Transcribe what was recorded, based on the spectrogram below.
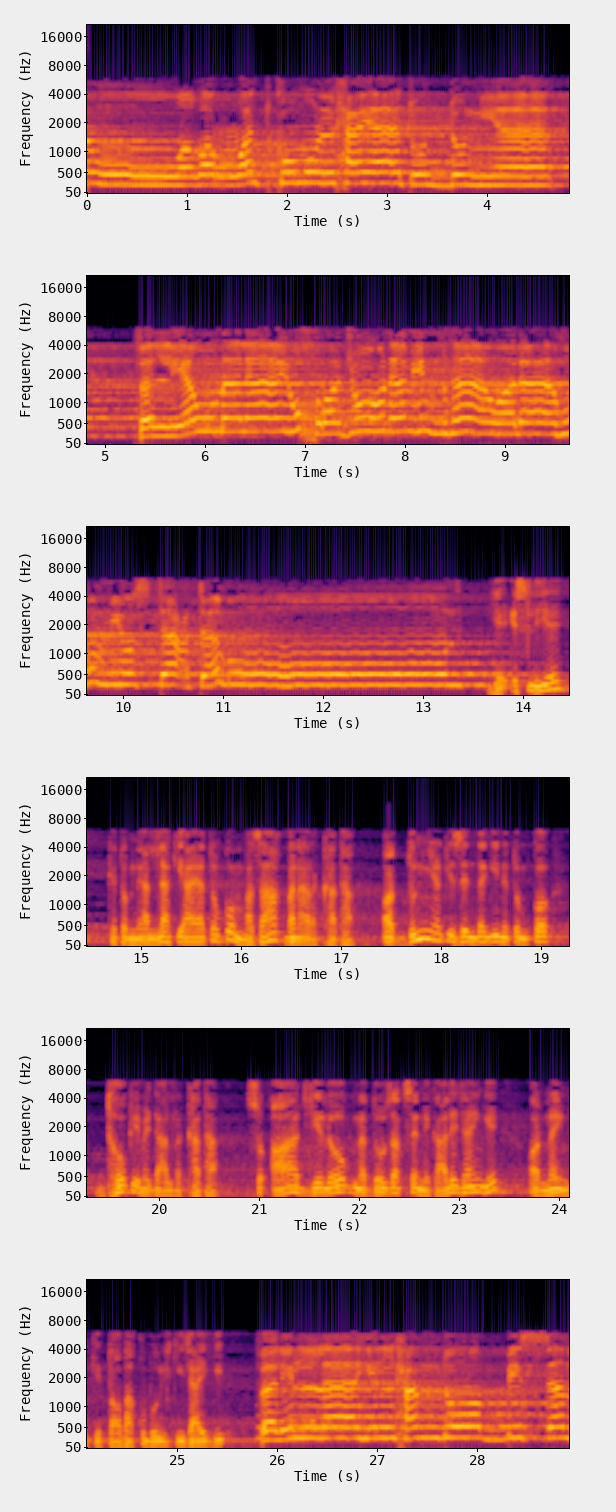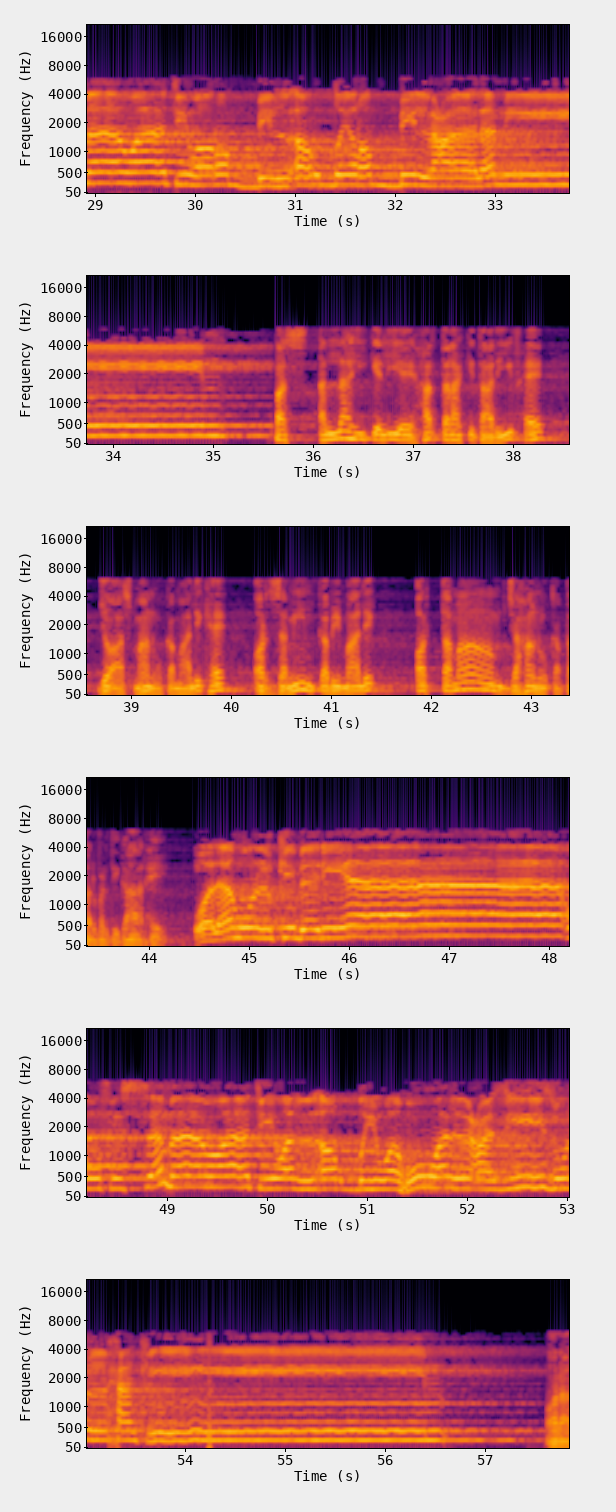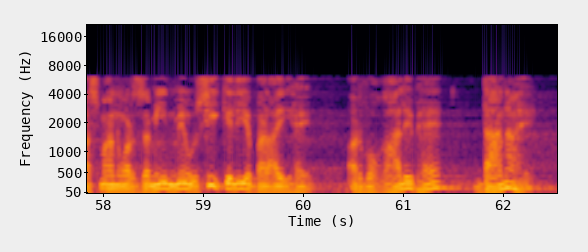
وغرتكم الحياة الدنيا فاليوم لا يخرجون منها ولا هم يستعتبون یہ اس لیے کہ تم نے اللہ کی آیتوں کو مذاق بنا رکھا تھا اور دنیا کی زندگی نے تم کو دھوکے میں ڈال رکھا تھا۔ سو آج یہ لوگ نہ دوزخ سے نکالے جائیں گے اور نہ ان کی توبہ قبول کی جائے گی۔ فلله الحمد رب السماوات ورب الأرض رب العالمين۔ پس اللہ ہی کے لیے ہر طرح کی تعریف ہے جو آسمانوں کا مالک ہے اور زمین کا بھی مالک اور تمام جہانوں کا پروردگار ہے۔ وَلَهُ الْكِبْرِيَاءُ فِي السَّمَاوَاتِ وَالْأَرْضِ وَهُوَ الْعَزِيزُ الْحَكِيمُ اور آسمان اور زمین میں اسی کے لیے بڑائی ہے اور وہ غالب ہے، دانا ہے۔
